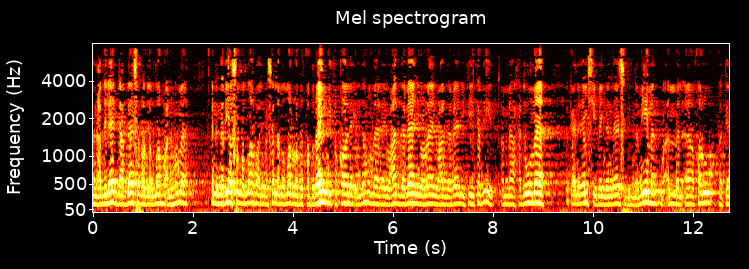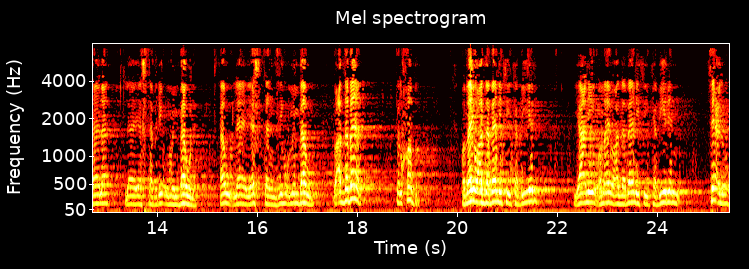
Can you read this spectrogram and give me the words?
عن عبد الله بن عباس رضي الله عنهما أن النبي صلى الله عليه وسلم مر بقبرين فقال إنهما لا يعذبان وما يعذبان في كبير. أما أحدهما فكان يمشي بين الناس بالنميمة وأما الآخر فكان لا يستبرئ من بوله أو لا يستنزه من بوله يعذبان في القبر. وما يعذبان في كبير يعني وما يعذبان في كبير فعله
